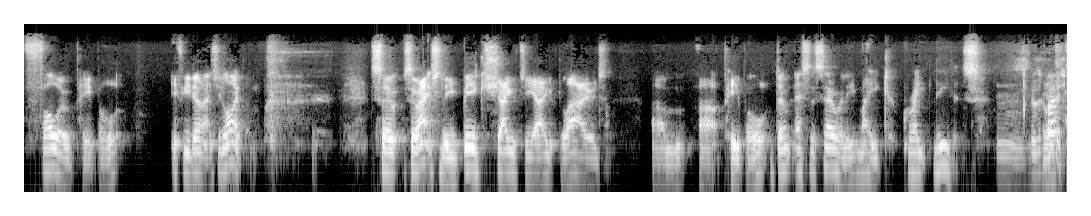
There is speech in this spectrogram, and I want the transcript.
follow people if you don't actually like them. so so actually, big, shouty, out loud um, uh, people don't necessarily make great leaders. Mm, there's quite, a,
